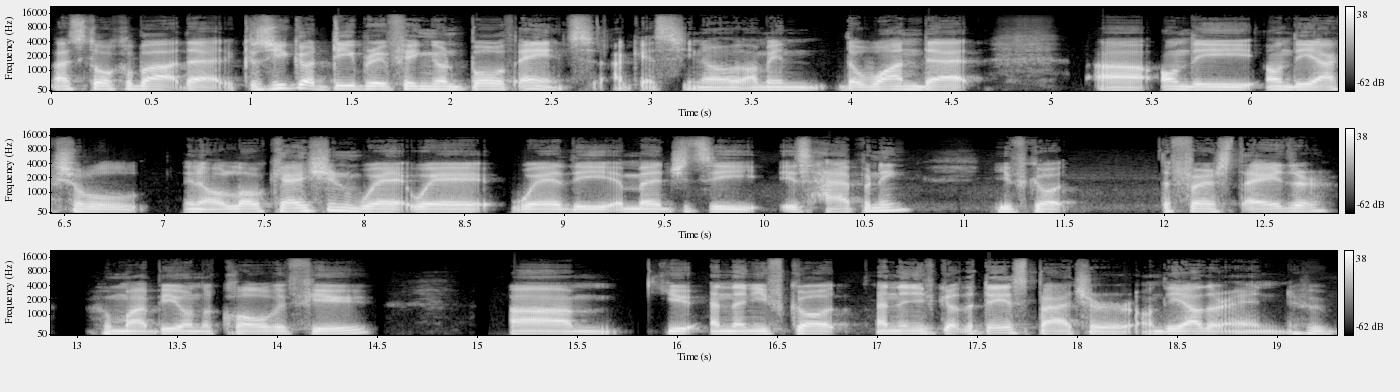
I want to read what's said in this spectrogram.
Let's talk about that because you got debriefing on both ends, I guess. You know, I mean, the one that uh, on the on the actual you know location where where where the emergency is happening, you've got the first aider who might be on the call with you. Um, you and then you've got and then you've got the dispatcher on the other end who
